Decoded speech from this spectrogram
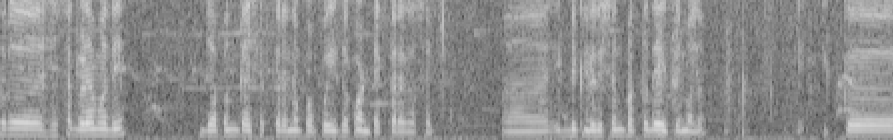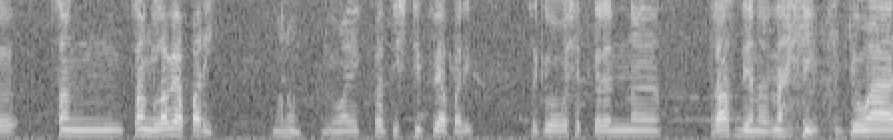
तर हे सगळ्यामध्ये जे आपण काही शेतकऱ्यांना पपईचा कॉन्टॅक्ट करायचा असेल एक डिक्लेरेशन फक्त द्यायचं आहे मला. एक चांग चांगला व्यापारी म्हणून किंवा एक प्रतिष्ठित व्यापारी जसं की बाबा शेतकऱ्यांना त्रास देणार नाही. किंवा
